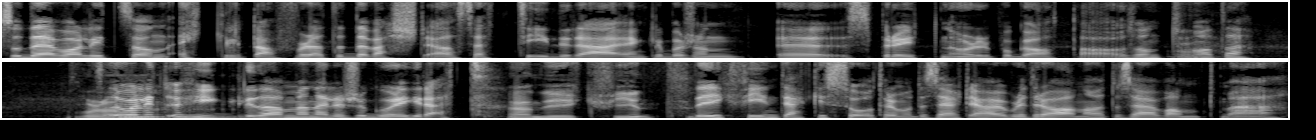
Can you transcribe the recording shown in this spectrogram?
Så det var litt sånn ekkelt, da, for det verste jeg har sett tidligere, er egentlig bare sånn eh, sprøytenåler på gata og sånt. på en måte. Så det var litt uhyggelig, da, men ellers så går det greit. Ja, det gikk fint. Det gikk fint, jeg er ikke så traumatisert. Jeg har jo blitt rana, så jeg er vant med,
